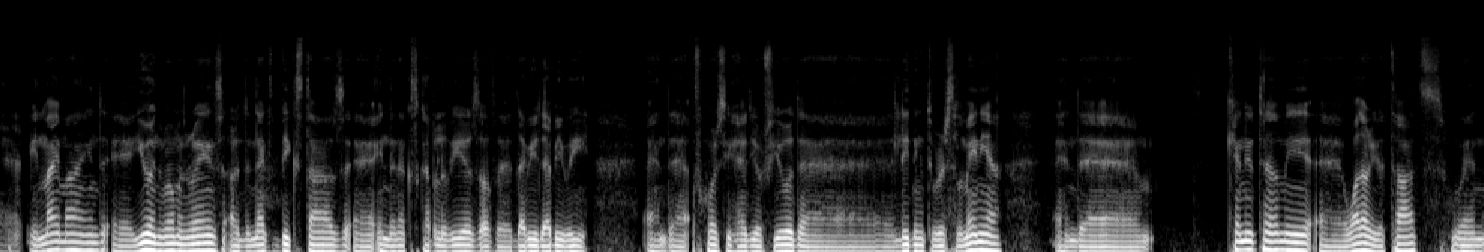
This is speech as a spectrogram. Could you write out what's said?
Uh, in my mind, uh, you and Roman Reigns are the next big stars uh, in the next couple of years of uh, WWE. And uh, of course, you had your feud uh, leading to WrestleMania. And um, can you tell me what are your thoughts when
